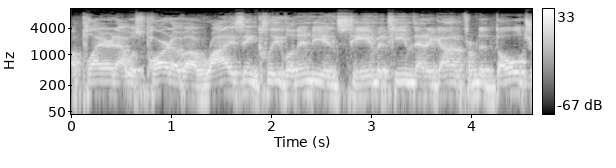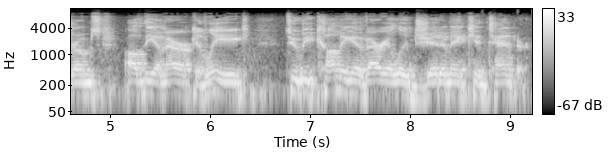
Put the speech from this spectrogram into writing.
A player that was part of a rising Cleveland Indians team, a team that had gone from the doldrums of the American League to becoming a very legitimate contender.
